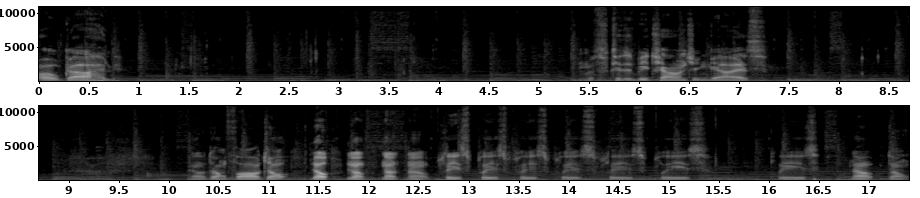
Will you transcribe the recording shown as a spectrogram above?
Oh god. This could be challenging, guys. No, don't fall. Don't. No, no, no, no. Please, please, please, please, please, please. Please. No, don't,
